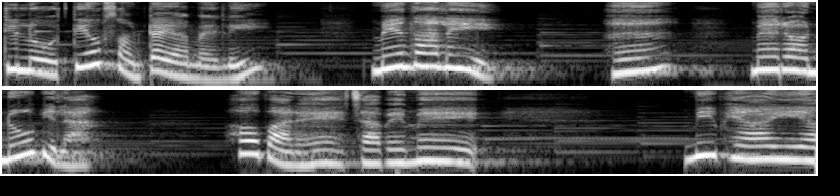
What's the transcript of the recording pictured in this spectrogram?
ဒီလိုတရုတ်ဆောင်တက်ရမယ်လေမင်းသားလေးဟမ်မဲတော်နိုးပြီလားဟုတ်ပါတယ်ဒါပေမဲ့မိဖုရားကြီးက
